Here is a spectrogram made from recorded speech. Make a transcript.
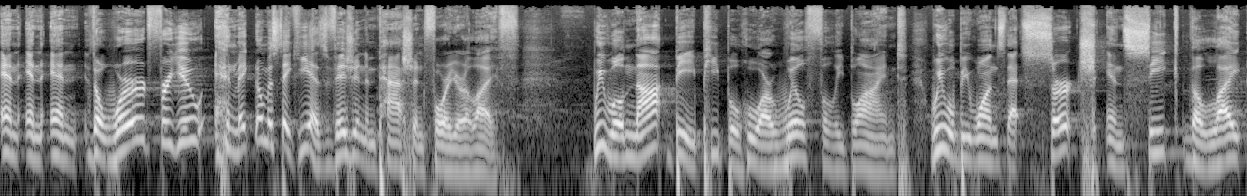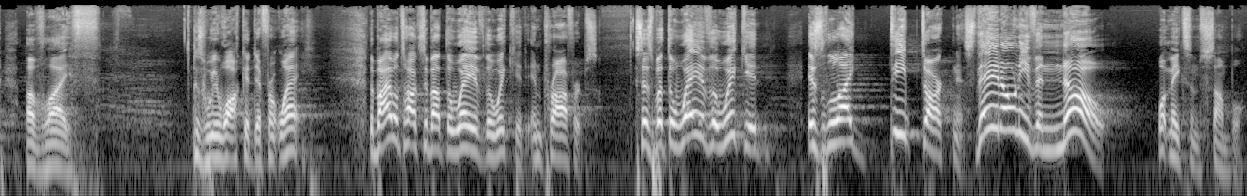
and, and, and the word for you. And make no mistake, He has vision and passion for your life. We will not be people who are willfully blind. We will be ones that search and seek the light of life because we walk a different way. The Bible talks about the way of the wicked in Proverbs. It says, But the way of the wicked is like deep darkness. They don't even know what makes them stumble.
